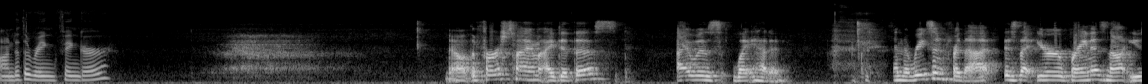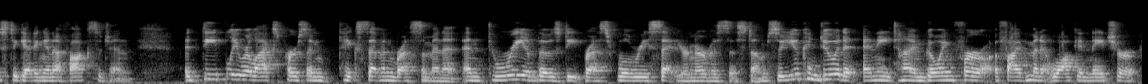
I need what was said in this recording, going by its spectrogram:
Onto the ring finger. Now, the first time I did this, I was lightheaded. And the reason for that is that your brain is not used to getting enough oxygen a deeply relaxed person takes seven breaths a minute, and three of those deep breaths will reset your nervous system. So you can do it at any time. Going for a five minute walk in nature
